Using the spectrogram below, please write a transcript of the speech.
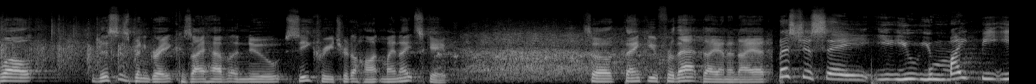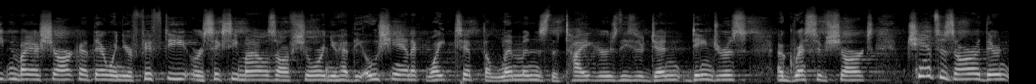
Well, this has been great because I have a new sea creature to haunt my nightscape. So thank you for that, Diana Nyad. Let's just say you, you, might be eaten by a shark out there when you're 50 or 60 miles offshore and you have the oceanic white tip, the lemons, the tigers. These are den- dangerous, aggressive sharks. Chances are they're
